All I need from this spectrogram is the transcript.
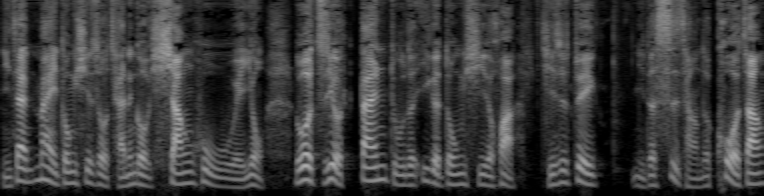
你在卖东西的时候才能够相互为用。如果只有单独的一个东西的话，其实对你的市场的扩张、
